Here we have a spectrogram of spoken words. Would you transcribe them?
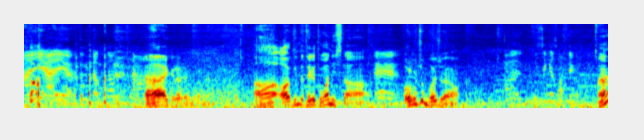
아니 농담농담 아 그럼요 그럼요. 아, 아 근데 되게 동안이시다. 네. 얼굴 좀 보여줘요. 아 못생겨서 안 돼요 어?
